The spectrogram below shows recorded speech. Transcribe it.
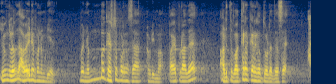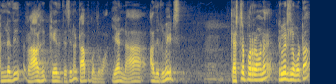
இவங்களை வந்து அவாய்டே பண்ண முடியாது. இப்போ ரொம்ப கஷ்டப்படுறேன் சார் அப்படிமா. பயப்படாத. அடுத்து வக்கர கிரகத்தோட தசை அல்லது ராகு கேது தசைன்னா டாப்புக்கு வந்துடுவான் ஏன்னா அது ரிவேட்ஸ் கஷ்டப்படுறவனை ரிவேட்ஸில் போட்டால்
